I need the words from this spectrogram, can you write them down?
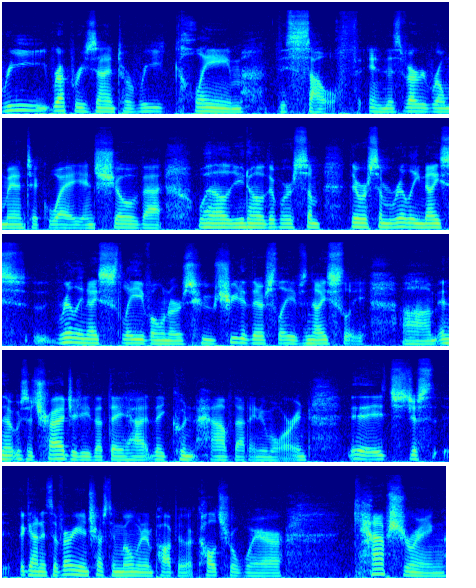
re-represent or reclaim the South in this very romantic way and show that well you know there were some there were some really nice really nice slave owners who treated their slaves nicely um, and that was a tragedy that they had they couldn't have that anymore. And it's just again it's a very interesting moment in popular culture where capturing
